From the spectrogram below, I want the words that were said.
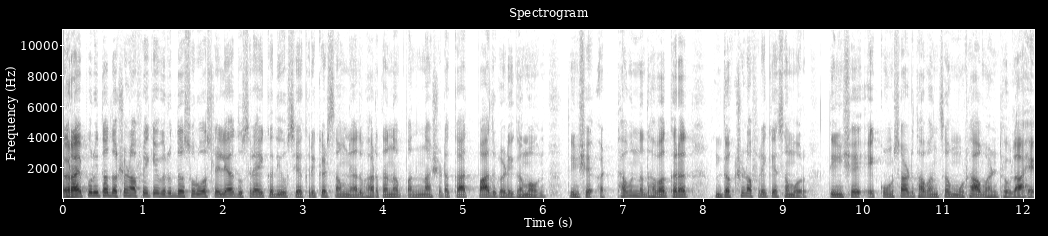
रायपूर इथं दक्षिण आफ्रिकेविरुद्ध सुरू असलेल्या दुसऱ्या एकदिवसीय क्रिकेट सामन्यात भारतानं पन्नास षटकात पाच गडी गमावून तीनशे अठ्ठावन्न धावा करत दक्षिण आफ्रिकेसमोर तीनशे एकोणसाठ धावांचं मोठं आव्हान ठेवलं आहे.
